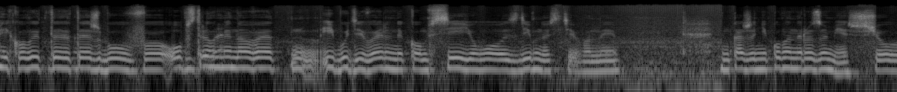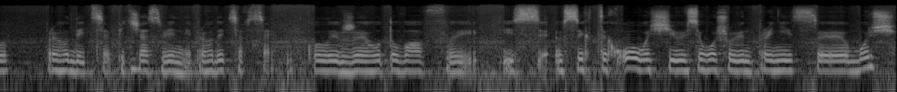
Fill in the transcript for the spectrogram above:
і коли те- теж був обстріл мінове, і будівельником, всі його здібності, вони. Він каже, ніколи не розумієш, що пригодиться під час війни, пригодиться все. Коли вже готував із всіх цих овочів і всього, що він приніс е, борщ,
